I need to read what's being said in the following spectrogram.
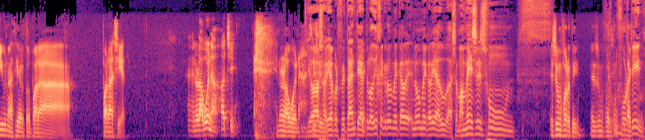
y un acierto para, para Asier. Enhorabuena, Hachi. Enhorabuena. Yo Sí, sabía perfectamente, ya te lo dije que no me, cabe, no me cabía duda. Samamés es un, Es un fortín. Es un fortín. un fortín,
